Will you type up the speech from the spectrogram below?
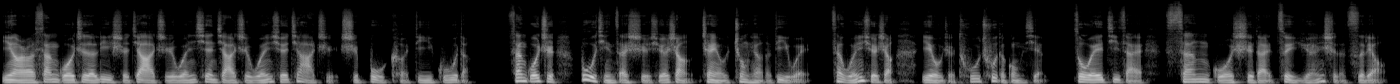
因而，《三国志》的历史价值、文献价值、文学价值是不可低估的。《三国志》不仅在史学上占有重要的地位，在文学上也有着突出的贡献。作为记载三国时代最原始的资料，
